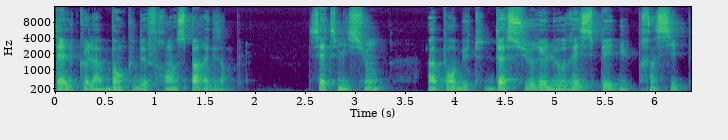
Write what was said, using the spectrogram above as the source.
tels que la Banque de France par exemple. Cette mission a pour but d'assurer le respect du principe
